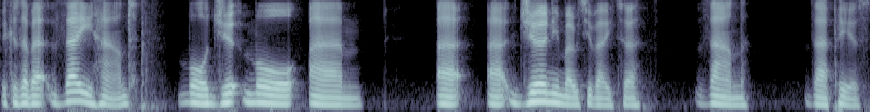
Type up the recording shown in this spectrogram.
because I bet they had more ju- more um, uh, uh, journey motivator than their peers.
